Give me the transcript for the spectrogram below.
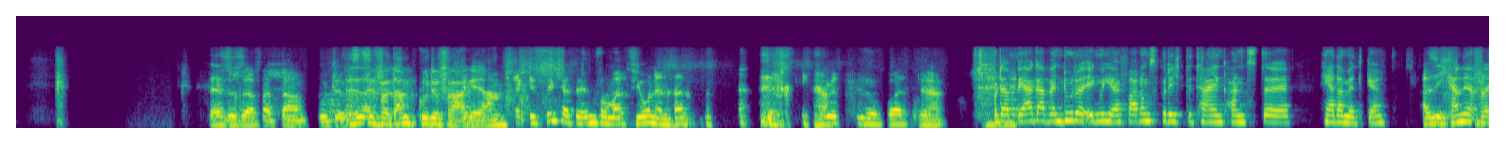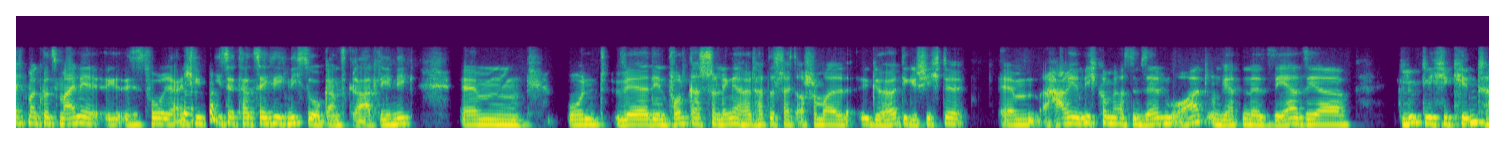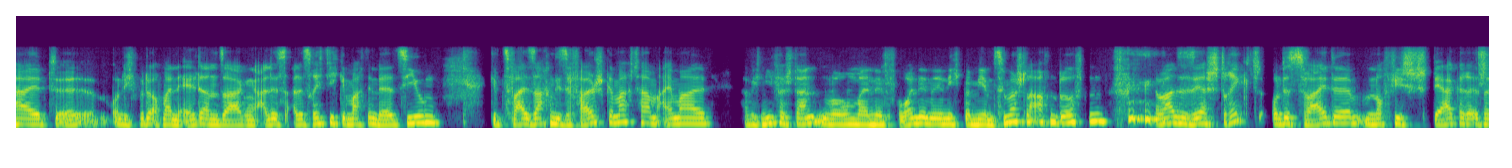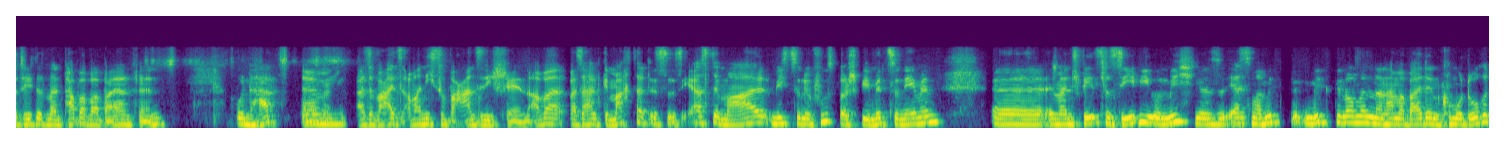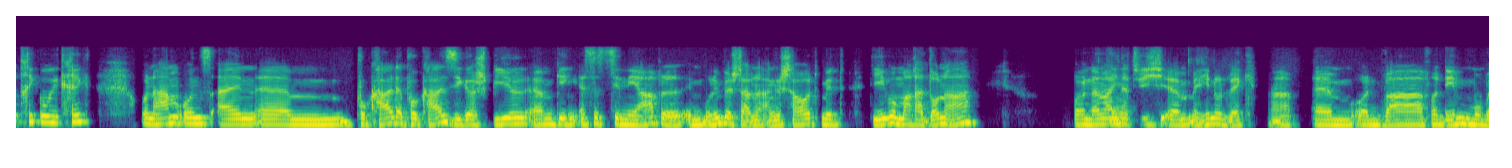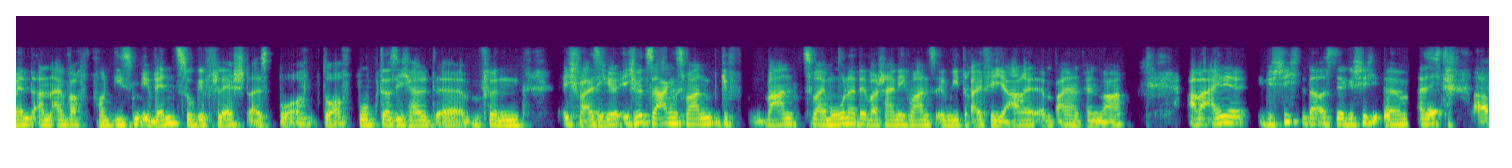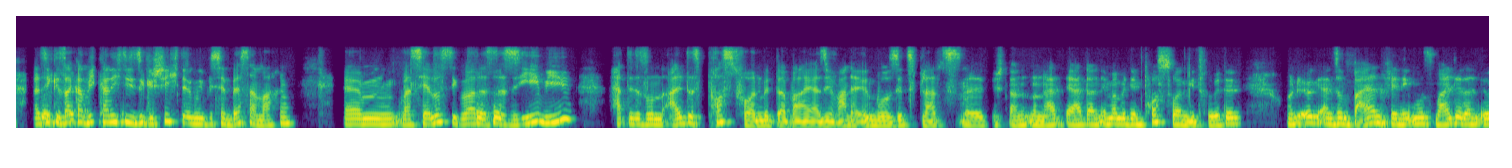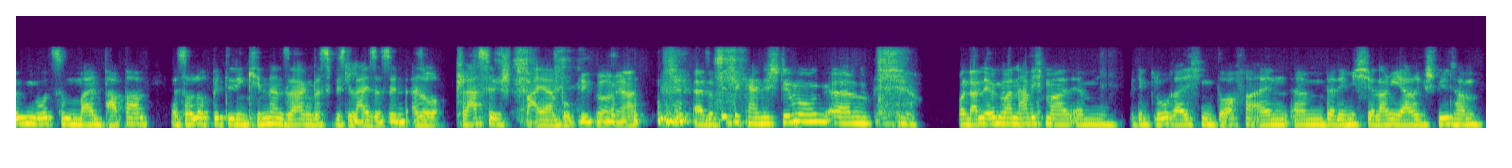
Das ist eine verdammt gute Frage. Das ist eine verdammt gute Frage, ja. Der gesicherte Informationen hat. ich ja. würde sofort. Ja. Oder Berger, wenn du da irgendwelche Erfahrungsberichte teilen kannst, äh, her damit, gell? Also ich kann ja vielleicht mal kurz meine äh, Historie einschieben. Die ist ja tatsächlich nicht so ganz geradlinig. Ähm, und wer den Podcast schon länger hört, hat das vielleicht auch schon mal gehört, die Geschichte. Ähm, Harry und ich kommen ja aus demselben Ort und wir hatten eine sehr, sehr glückliche Kindheit äh, und ich würde auch meinen Eltern sagen, alles, alles richtig gemacht in der Erziehung. Es gibt zwei Sachen, die sie falsch gemacht haben. Einmal habe ich nie verstanden, warum meine Freundinnen nicht bei mir im Zimmer schlafen durften. Da waren sie sehr strikt. Und das Zweite, noch viel stärkere, ist natürlich, dass mein Papa war Bayern-Fan und hat, ähm, also war jetzt aber nicht so wahnsinnig Fan, aber was er halt gemacht hat, ist das erste Mal, mich zu einem Fußballspiel mitzunehmen. Äh, mein Spätzle Sebi und mich, wir haben das erste Mal mit, mitgenommen, dann haben wir beide ein Commodore-Trikot gekriegt und haben uns ein ähm, Pokal der Pokalsiegerspiel ähm, gegen SSC Neapel im Olympiastadion angeschaut mit Diego Maradona und dann war ich natürlich ähm, hin und weg ja, ähm, und war von dem Moment an einfach von diesem Event so geflasht als Dorfbub, dass ich halt äh, für ein, ich weiß nicht, ich würde sagen, es waren, waren zwei Monate, wahrscheinlich waren es irgendwie drei, vier Jahre ähm, Bayern-Fan war. Aber eine Geschichte da aus der Geschichte, ähm, als, ich, als ich gesagt habe, wie kann ich diese Geschichte irgendwie ein bisschen besser machen, ähm, was sehr lustig war, dass der Sebi hatte so ein altes Posthorn mit dabei. Also wir waren da irgendwo Sitzplatz äh, gestanden und hat, er hat dann immer mit dem Posthorn getrötet. Und irgendein so ein Bayern-Fan meinte dann irgendwo zu meinem Papa, er soll doch bitte den Kindern sagen, dass sie ein bisschen leiser sind. Also klassisch Bayern-Publikum, ja. Also bitte keine Stimmung. Ähm, und dann irgendwann habe ich mal ähm, mit dem glorreichen Dorfverein, ähm, bei dem ich hier lange Jahre gespielt habe,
